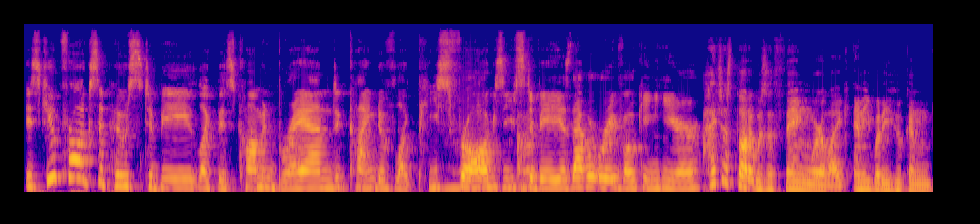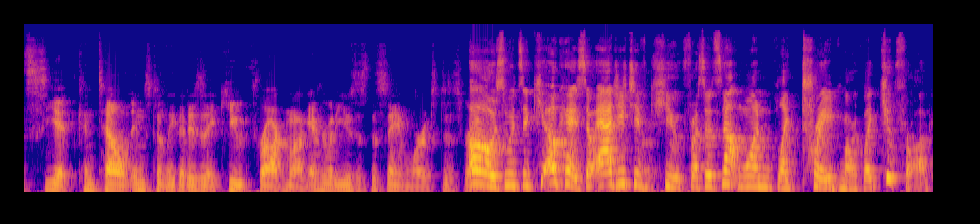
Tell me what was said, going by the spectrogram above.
is Cute Frog supposed to be like this common brand, kind of like Peace Frogs used to be? Is that what we're evoking here? I just thought it was a thing where, like, anybody who can see it can tell instantly that it is a cute frog mug. Everybody uses the same words to describe Oh, it. so it's a cu- okay. So adjective cute frog. So it's not one like trademark like cute frog,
